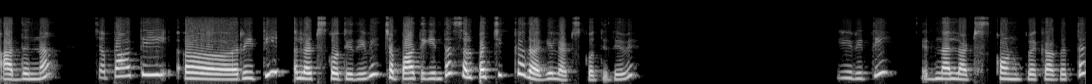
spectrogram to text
ಅದನ್ನ ಚಪಾತಿ ರೀತಿ ಲಟ್ಸ್ಕೊತಿದೀವಿ ಚಪಾತಿಗಿಂತ ಸ್ವಲ್ಪ ಚಿಕ್ಕದಾಗಿ ಲಟ್ಸ್ಕೊತಿದೀವಿ ಈ ರೀತಿ ಇದನ್ನ ಲಟ್ಸ್ಕೊಳ್ಬೇಕಾಗತ್ತೆ.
